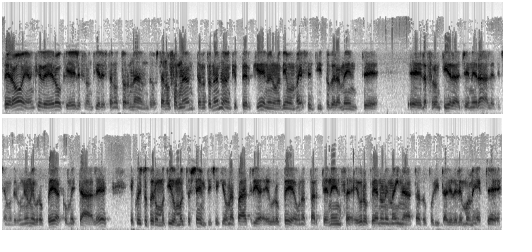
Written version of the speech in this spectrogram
Però è anche vero che le frontiere stanno tornando, stanno, fornando, stanno tornando anche perché noi non abbiamo mai sentito veramente eh, la frontiera generale diciamo, dell'Unione Europea come tale e questo per un motivo molto semplice, che una patria europea, un'appartenenza europea non è mai nata dopo l'Italia delle monete,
